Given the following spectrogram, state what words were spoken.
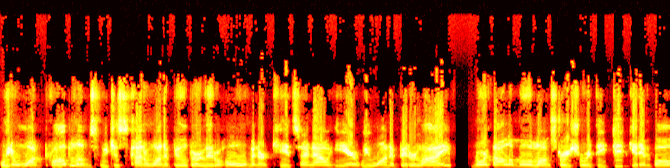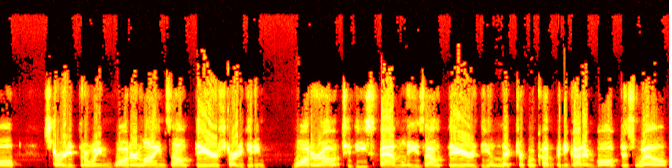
We don't want problems. We just kind of want to build our little home, and our kids are now here. We want a better life. North Alamo, long story short, they did get involved, started throwing water lines out there, started getting water out to these families out there. The electrical company got involved as well.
